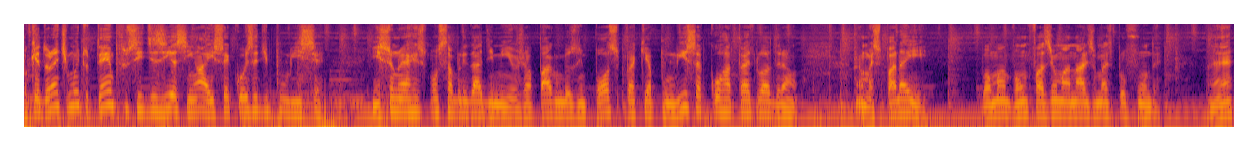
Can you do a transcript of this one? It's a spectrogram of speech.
Porque durante muito tempo se dizia assim: ah, isso é coisa de polícia. Isso não é responsabilidade minha. Eu já pago meus impostos para que a polícia corra atrás do ladrão. Não, mas para aí. Vamos, vamos fazer uma análise mais profunda. Né?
